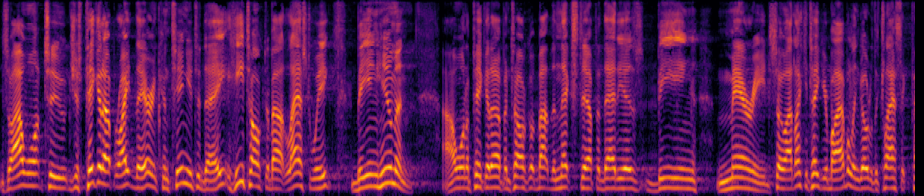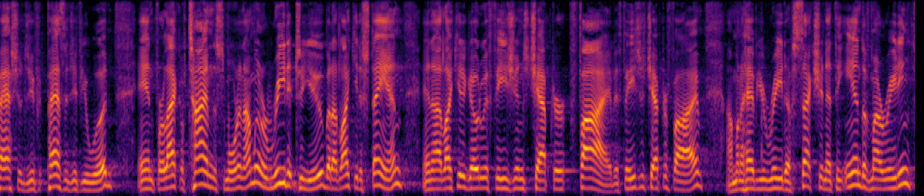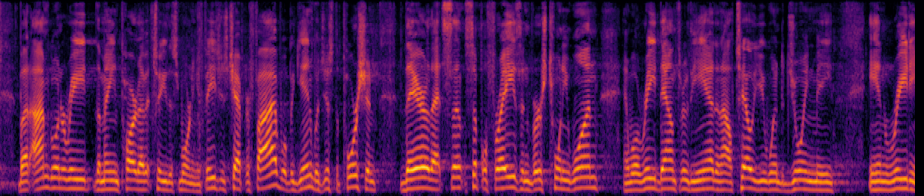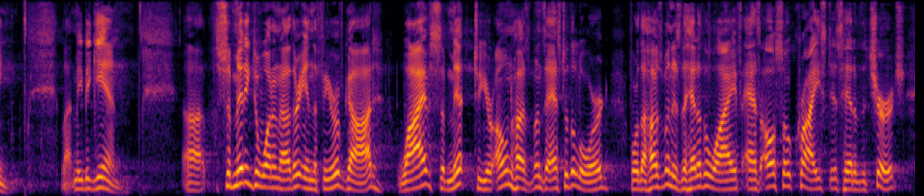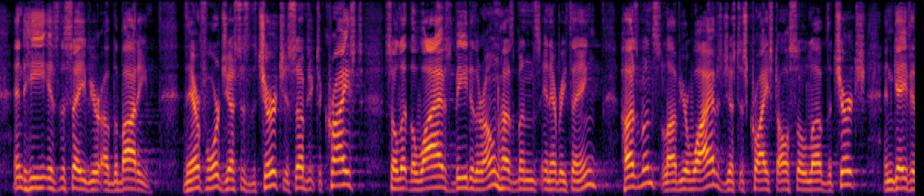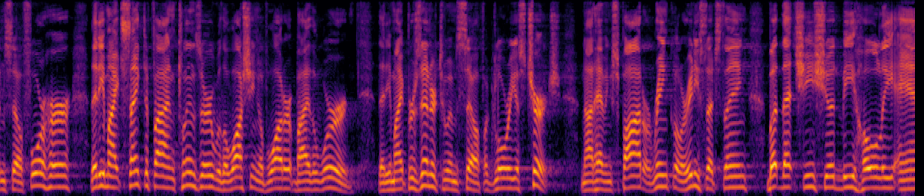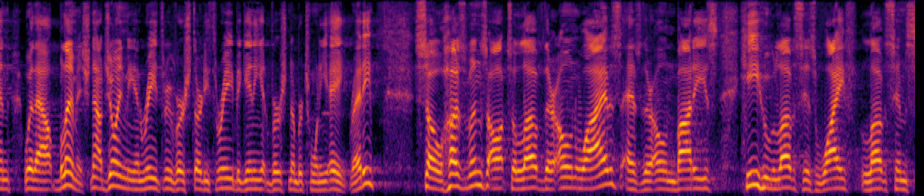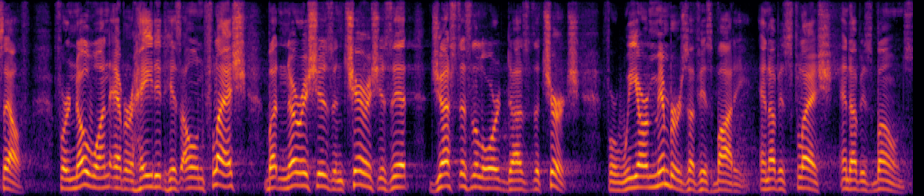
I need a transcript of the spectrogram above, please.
So I want to just pick it up right there and continue today. He talked about last week being human. I want to pick it up and talk about the next step, and that is being married. So I'd like you to take your Bible and go to the classic passage if, passage, if you would. And for lack of time this morning, I'm going to read it to you, but I'd like you to stand and I'd like you to go to Ephesians chapter 5. Ephesians chapter 5. I'm going to have you read a section at the end of my reading, but I'm going to read the main part of it to you this morning. Ephesians chapter 5, we'll begin with just the portion there, that simple phrase in verse 21, and we'll read down through the end, and I'll tell you when to join me in reading. Let me begin. Uh, submitting to one another in the fear of God. Wives, submit to your own husbands as to the Lord, for the husband is the head of the wife, as also Christ is head of the church, and he is the Savior of the body. Therefore, just as the church is subject to Christ, so let the wives be to their own husbands in everything. Husbands, love your wives, just as Christ also loved the church and gave himself for her, that he might sanctify and cleanse her with a washing of water by the word, that he might present her to himself a glorious church not having spot or wrinkle or any such thing, but that she should be holy and without blemish. Now, join me and read through verse 33, beginning at verse number 28. Ready? So, husbands ought to love their own wives as their own bodies. He who loves his wife loves himself. For no one ever hated his own flesh, but nourishes and cherishes it, just as the Lord does the church for we are members of his body and of his flesh and of his bones.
